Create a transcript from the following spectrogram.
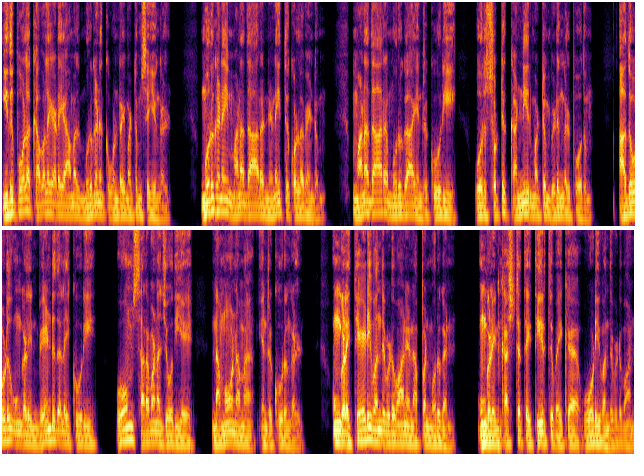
இதுபோல கவலை அடையாமல் முருகனுக்கு ஒன்றை மட்டும் செய்யுங்கள். முருகனை மனதார நினைத்துக் கொள்ள வேண்டும். மனதார முருகா என்று கூறி ஒரு சொட்டு கண்ணீர் மட்டும் விடுங்கள் போதும். அதோடு உங்களின் வேண்டுதலை கூறி ஓம் சரவண ஜோதியே நமோ நம என்று கூறுங்கள். உங்களை தேடி வந்து விடுவான் என் அப்பன் முருகன். உங்களின் கஷ்டத்தை தீர்த்து வைக்க ஓடி வந்து விடுவான்.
